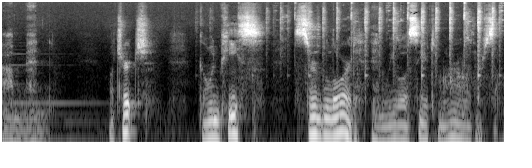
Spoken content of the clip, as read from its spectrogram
Amen. Well, church, go in peace, serve the Lord, and we will see you tomorrow with our song.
